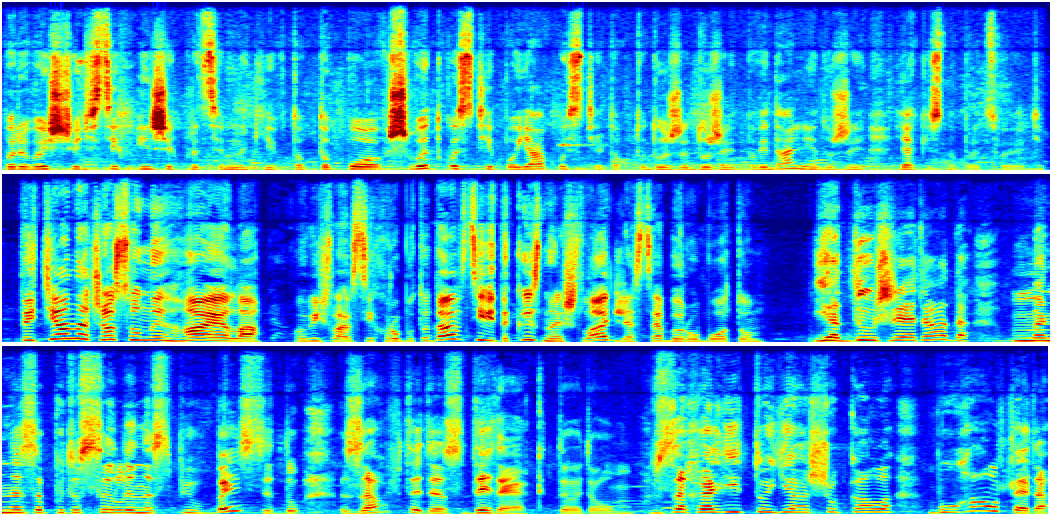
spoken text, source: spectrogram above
перевищують всіх інших працівників. Тобто по швидкості, по якості, тобто дуже дуже відповідальні і дуже якісно працюють. Тетяна часу не гаяла. Обійшла всіх роботодавців і таки знайшла для себе роботу. Я дуже рада. Мене запросили на співбесіду завтра з директором. Взагалі-то я шукала бухгалтера,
